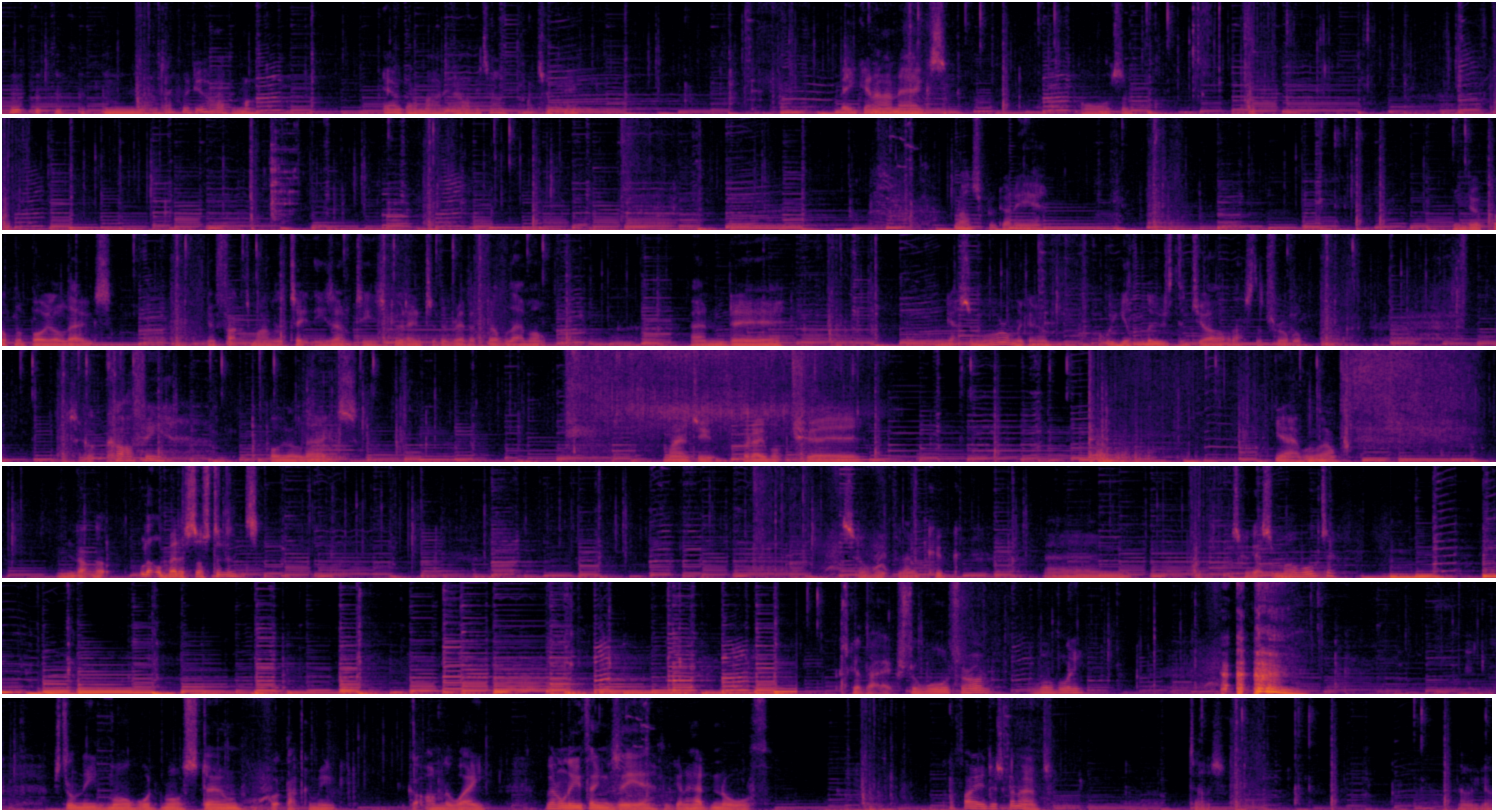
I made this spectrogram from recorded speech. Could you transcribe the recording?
Mm -mm -mm I think we do have them on. Yeah, we've got them on all the time. That's okay. Bacon and eggs. Awesome. Take these empties, go down to the river, fill them up, and uh, get some more on the go. But we lose the jar, that's the trouble. So we've got coffee, boiled eggs. Mind you, very much. Uh, yeah, we will. That little, little bit of sustenance. Cook. Um, let's go get some more water. Let's get that extra water on. Lovely. Still need more wood, more stone, but that can be got on the way. We're going to leave things here. We're going to head north. Far you just out? Tell us. There we go.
